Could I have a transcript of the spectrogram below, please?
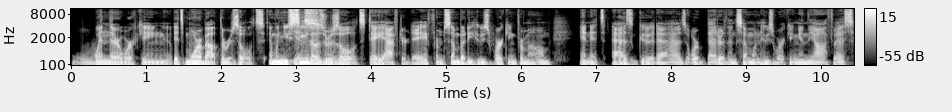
when they're working. It's more about the results. And when you see Yes. those results day after day from somebody who's working from home, and it's as good as or better than someone who's working in the office,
